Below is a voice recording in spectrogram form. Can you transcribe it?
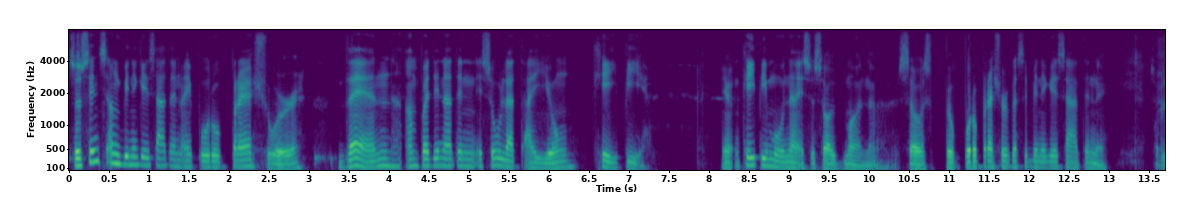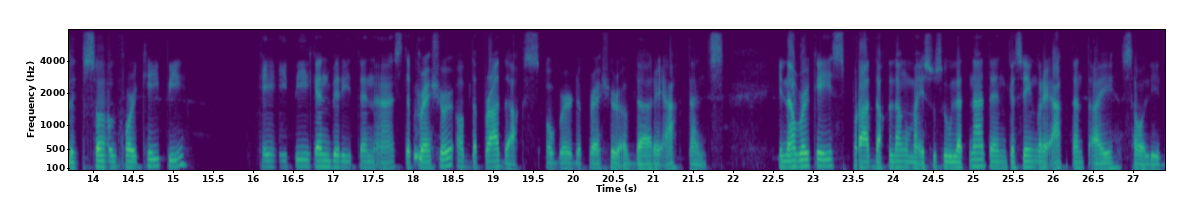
So since ang binigay sa atin ay puro pressure, then ang pwede natin isulat ay yung Kp. Yung Kp muna isosolve mo na. So puro pressure kasi binigay sa atin eh. So let's solve for Kp. Kp can be written as the pressure of the products over the pressure of the reactants. In our case, product lang maisusulat natin kasi yung reactant ay solid,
